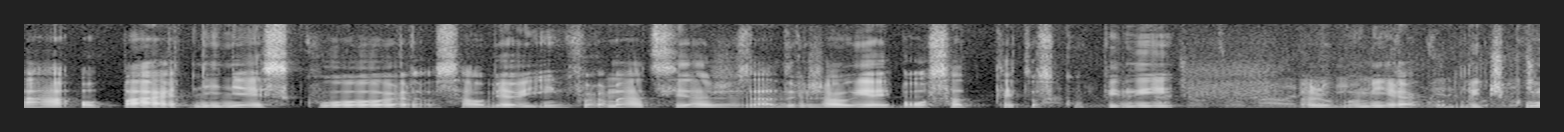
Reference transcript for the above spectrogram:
a o pár dní neskôr sa objaví informácia, že zadržali aj posad tejto skupiny Ľubomíra Kudličku.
